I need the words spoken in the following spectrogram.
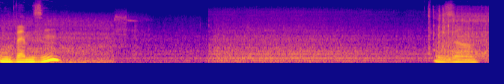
Umwemsen. So.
